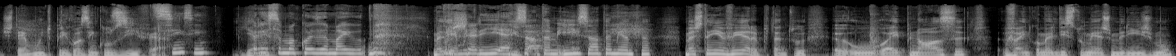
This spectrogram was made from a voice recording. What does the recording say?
Isto é muito perigoso, inclusive. Sim, sim. E Parece é muito... uma coisa meio. Mas Bruxaria. É exatamente, exatamente. Mas tem a ver, portanto, o, a hipnose vem, como eu lhe disse, do mesmerismo,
